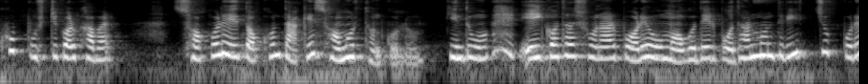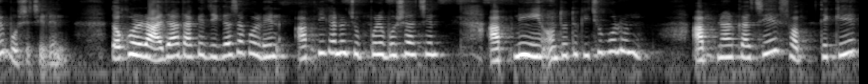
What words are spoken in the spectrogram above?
খুব পুষ্টিকর খাবার। সকলে তখন তাকে সমর্থন করল। কিন্তু এই কথা শোনার পরেও মগধের প্রধানমন্ত্রী চুপ করে বসেছিলেন। তখন রাজা তাকে জিজ্ঞাসা করলেন, আপনি কেন চুপ করে বসে আছেন? আপনি অন্তত কিছু বলুন। আপনার কাছে সবথেকে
